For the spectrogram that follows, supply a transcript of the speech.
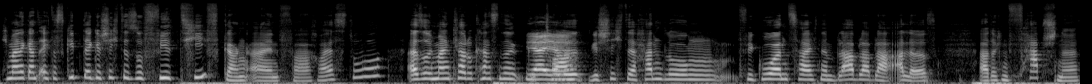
ich meine ganz ehrlich, das gibt der Geschichte so viel Tiefgang einfach, weißt du? Also ich meine, klar, du kannst eine Ja, tolle ja. Geschichte, Handlung, Figuren zeichnen, bla bla bla, alles. Aber durch einen Farbschnitt,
